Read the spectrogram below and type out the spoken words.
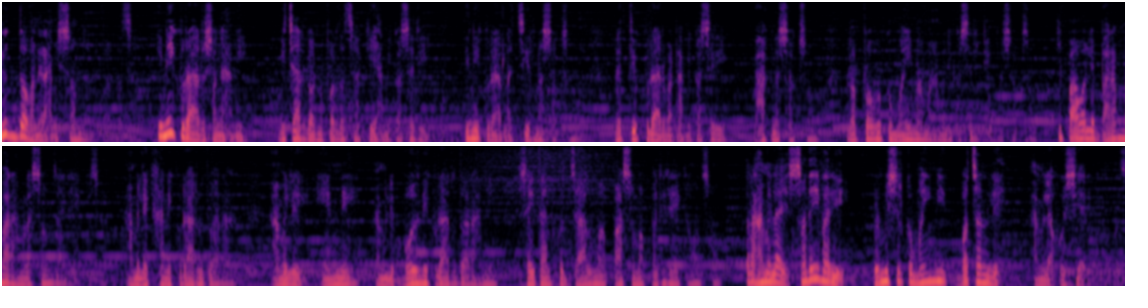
युद्ध भनेर हामी सम्झनु पर्दछ यिनै कुराहरूसँग हामी विचार गर्नुपर्दछ कि हामी कसरी तिनी कुराहरूलाई चिर्न सक्छौँ र त्यो कुराहरूबाट हामी कसरी भाग्न सक्छौँ र प्रभुको महिमामा हामीले कसरी टेक्न सक्छौँ? कि पावलले बारम्बार हामीलाई सम्झाइरहेको छ? हामीले खाने कुराहरूद्वारा हामीले हिँड्ने हामीले बोल्ने कुराहरूद्वारा हामी शैतानको जालमा पासोमा परिरहेका हुन्छौँ। तर हामीलाई सधैँभरि परमेश्वरको महिमी वचनले हामीलाई होसियारी बनाउँदछ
